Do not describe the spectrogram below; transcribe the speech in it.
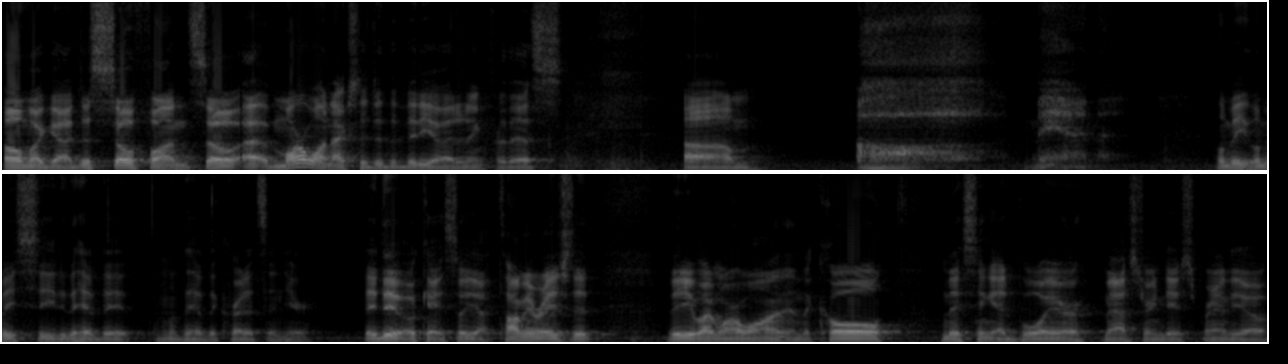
Oh my god, just so fun. So uh, Marwan actually did the video editing for this. Um, oh man, let me let me see. Do they have the? I don't know if they have the credits in here. They do. Okay, so yeah, Tommy arranged it. Video by Marwan and Nicole. Mixing Ed Boyer. Mastering Dave Sperandio.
